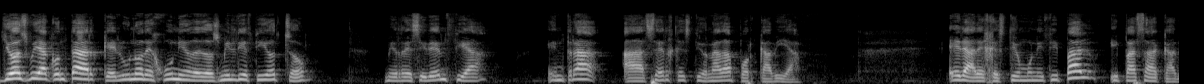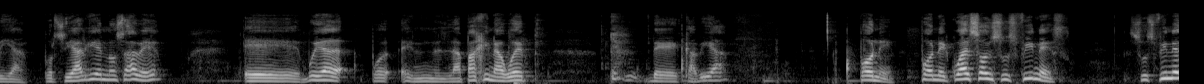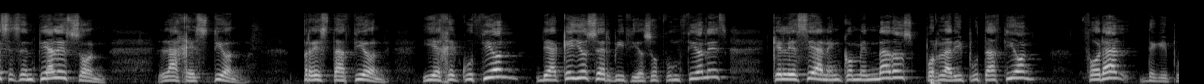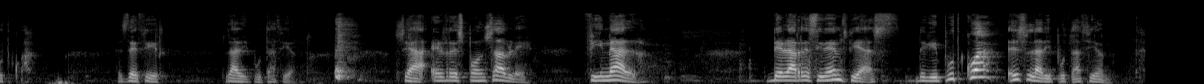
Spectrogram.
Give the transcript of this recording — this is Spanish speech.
Yo os voy a contar que el 1 de junio de 2018 mi residencia entra a ser gestionada por Cabía. Era de gestión municipal y pasa a Cabía. Por si alguien no sabe, eh, voy a en la página web de Cabía pone, pone cuáles son sus fines. Sus fines esenciales son la gestión, prestación y ejecución de aquellos servicios o funciones que le sean encomendados por la Diputación Foral de Guipúzcoa. Es decir, la Diputación. O sea, el responsable final de las residencias de Guipúzcoa es la Diputación.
